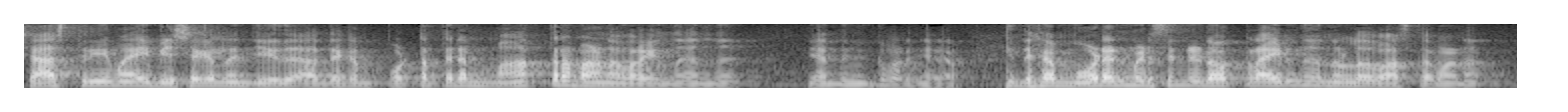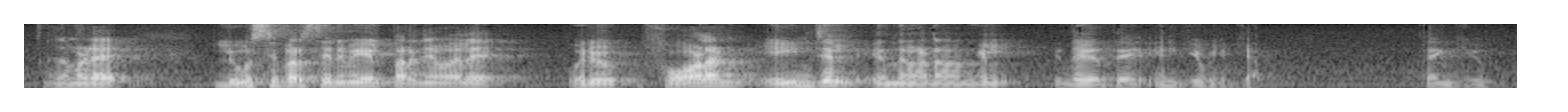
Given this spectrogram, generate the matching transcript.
ശാസ്ത്രീയമായി വിശകലനം ചെയ്ത് അദ്ദേഹം പൊട്ടത്തരം മാത്രമാണ് പറയുന്നതെന്ന് ഞാൻ നിങ്ങൾക്ക് പറഞ്ഞുതരാം. ഇദ്ദേഹം മോഡേൺ മെഡിസിന്റെ ഡോക്ടറായിരുന്നു എന്നുള്ളത് വാസ്തവമാണ്. നമ്മുടെ ലൂസിഫർ സിനിമയിൽ പറഞ്ഞ പോലെ ഒരു ഫോളൺ ഏഞ്ചൽ എന്ന് വേണമെങ്കിൽ ഇദ്ദേഹത്തെ എനിക്ക് വിളിക്കാം. താങ്ക്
